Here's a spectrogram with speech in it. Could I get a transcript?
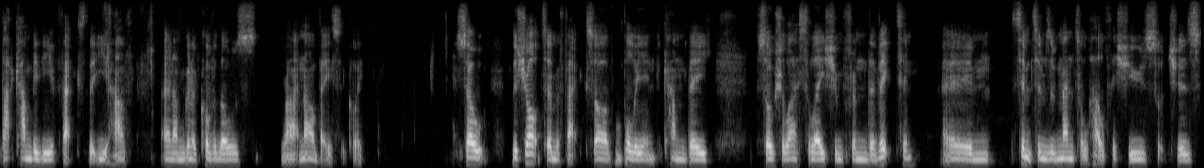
that can be the effects that you have and i'm going to cover those right now basically. So the short-term effects of bullying can be social isolation from the victim um, symptoms of mental health issues such as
